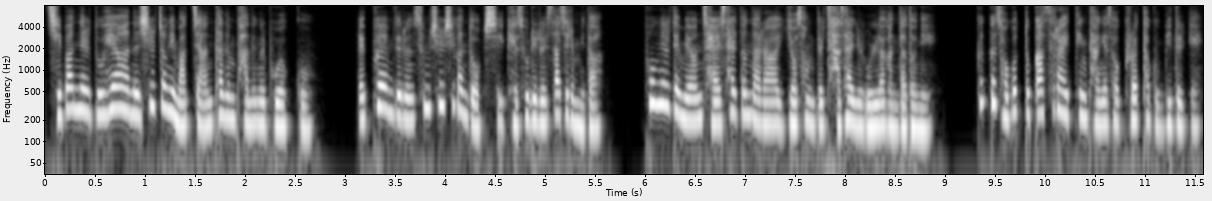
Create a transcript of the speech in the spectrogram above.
집안일도 해야 하는 실정이 맞지 않다는 반응을 보였고 FM들은 숨 쉴 시간도 없이 개소리를 싸지릅니다. 통일되면 잘 살던 나라 여성들 자살률 올라간다더니 크크 저것도 가스라이팅 당해서 그렇다고 믿을게.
